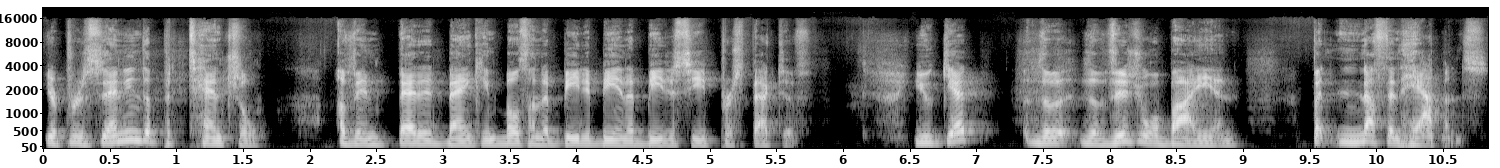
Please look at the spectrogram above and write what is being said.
You're presenting the potential of embedded banking, both on a B2B and a B2C perspective. You get the, the visual buy in, but nothing happens.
